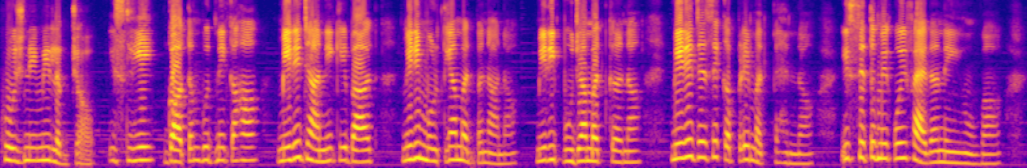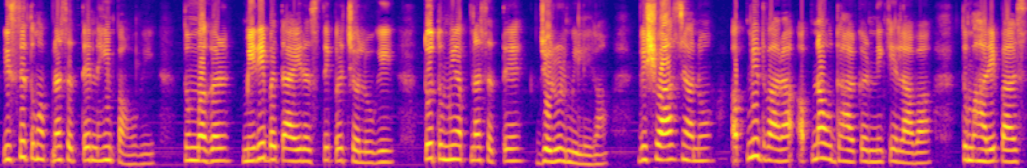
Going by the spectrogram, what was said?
खोजने में लग जाओ। इसलिए गौतम बुद्ध ने कहा, मेरे जाने के बाद मेरी मूर्तियाँ मत बनाना। मेरी पूजा मत करना, मेरे जैसे कपड़े मत पहनना। इससे तुम्हें कोई फ़ायदा नहीं होगा। इससे तुम अपना सत्य नहीं पाओगे। तुम अगर मेरे बताए रास्ते पर चलोगे तो तुम्हें अपना सत्य ज़रूर मिलेगा। विश्वास जानो, अपने द्वारा अपना उद्धार करने के अलावा तुम्हारे पास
